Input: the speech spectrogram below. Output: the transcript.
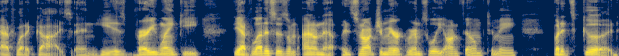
athletic guys. And he is very lanky. The athleticism, I don't know. It's not Jameer Grimsley on film to me, but it's good.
